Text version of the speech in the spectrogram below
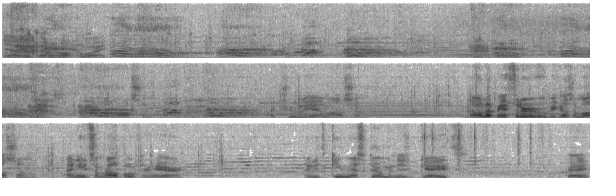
Yeah, you better walk away. Truly am awesome. Now let me through because I'm awesome. I need some help over here. I need the key keymaster to open this gate. Okay.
